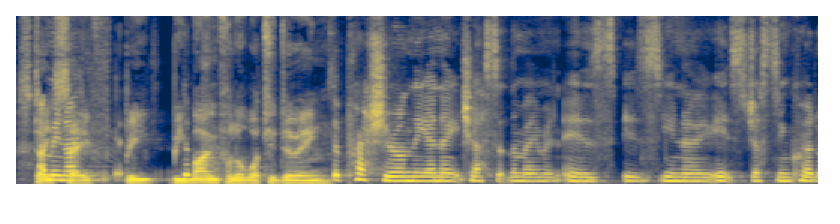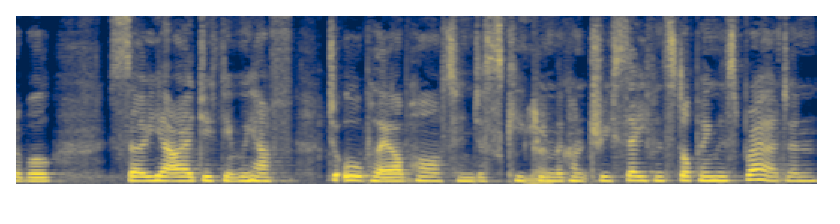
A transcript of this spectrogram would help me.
Stay I mean, I- safe. be be mindful of what you're doing. the pressure on the NHS at the moment is is you know it's just incredible. So yeah, I do think we have to all play our part in just keeping Yeah. the country safe and stopping the spread. And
